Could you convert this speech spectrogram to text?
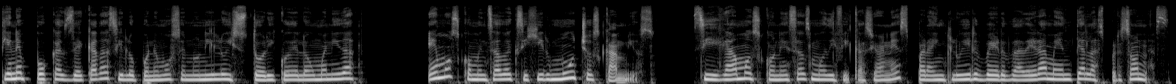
tiene pocas décadas y lo ponemos en un hilo histórico de la humanidad. Hemos comenzado a exigir muchos cambios. Sigamos con esas modificaciones para incluir verdaderamente a las personas,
